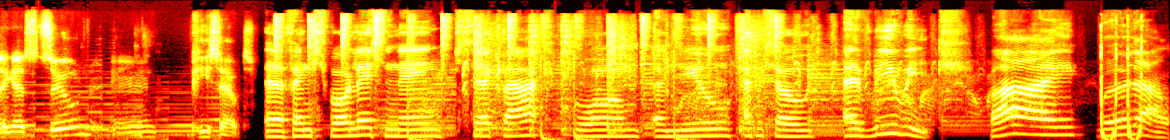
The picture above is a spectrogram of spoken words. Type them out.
I guess soon, and peace out. Uh, thanks for listening. Check back from a new episode every week. Bye. Word out.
